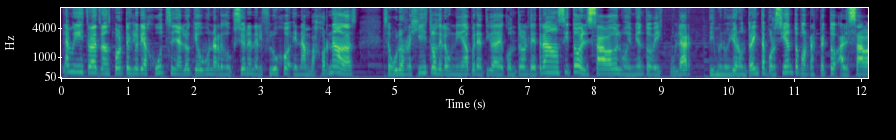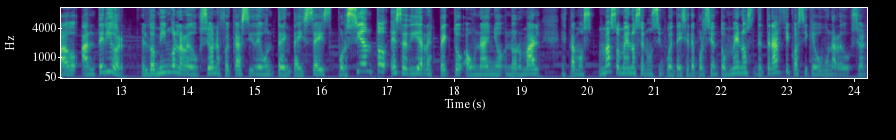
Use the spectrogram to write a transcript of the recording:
la ministra de Transportes Gloria Hood señaló que hubo una reducción en el flujo en ambas jornadas. Según los registros de la Unidad Operativa de Control de Tránsito, el sábado el movimiento vehicular disminuyó en un 30% con respecto al sábado anterior. El domingo la reducción fue casi de un 36%. Ese día respecto a un año normal estamos más o menos en un 57% menos de tráfico, así que hubo una reducción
